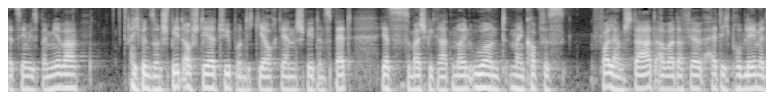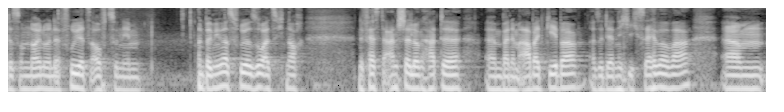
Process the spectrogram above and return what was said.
erzählen, wie es bei mir war. Ich bin so ein Spätaufsteher-Typ und ich gehe auch gerne spät ins Bett. Jetzt ist zum Beispiel gerade neun Uhr und mein Kopf ist voll am Start, aber dafür hätte ich Probleme, das um neun Uhr in der Früh jetzt aufzunehmen. Und bei mir war es früher so, als ich noch eine feste Anstellung hatte ähm, bei einem Arbeitgeber, also der nicht ich selber war, ähm,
